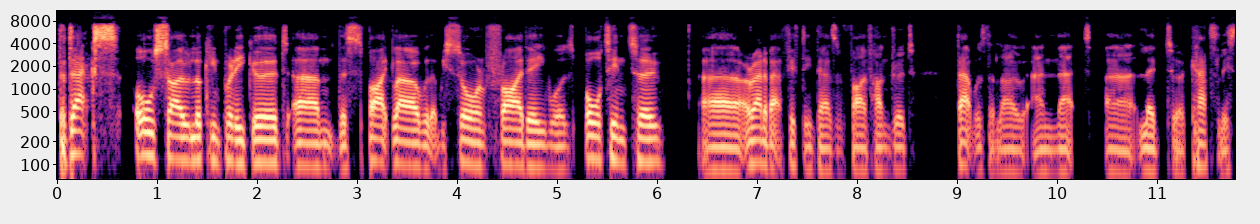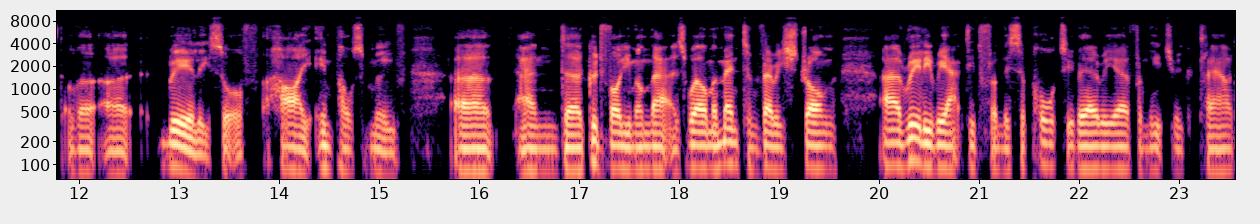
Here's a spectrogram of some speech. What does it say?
The DAX also looking pretty good. Um, the spike lower that we saw on Friday was bought into uh, around about 15,500 that was the low, and that uh, led to a catalyst of a, a, really sort of high impulse move, uh, and uh, good volume on that as well. Momentum very strong, uh, really reacted from the supportive area from the Ichimoku cloud,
